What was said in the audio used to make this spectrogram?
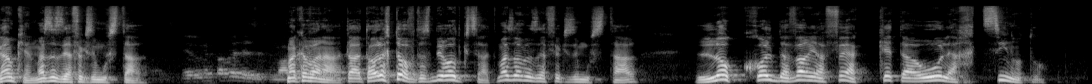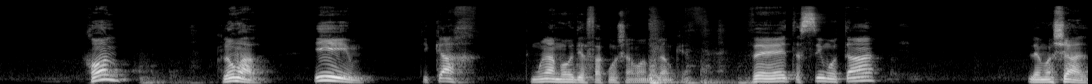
גם כן, מה זה זה יפה כשזה מוסתר? מה הכוונה? אתה הולך טוב, תסביר עוד קצת. מה זה אומר זה יפה כשזה מוסתר? לא כל דבר יפה, הקטע הוא להחצין אותו. נכון? כלומר, אם תיקח תמונה מאוד יפה, כמו שאמרנו גם כן, ותשים אותה, למשל,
